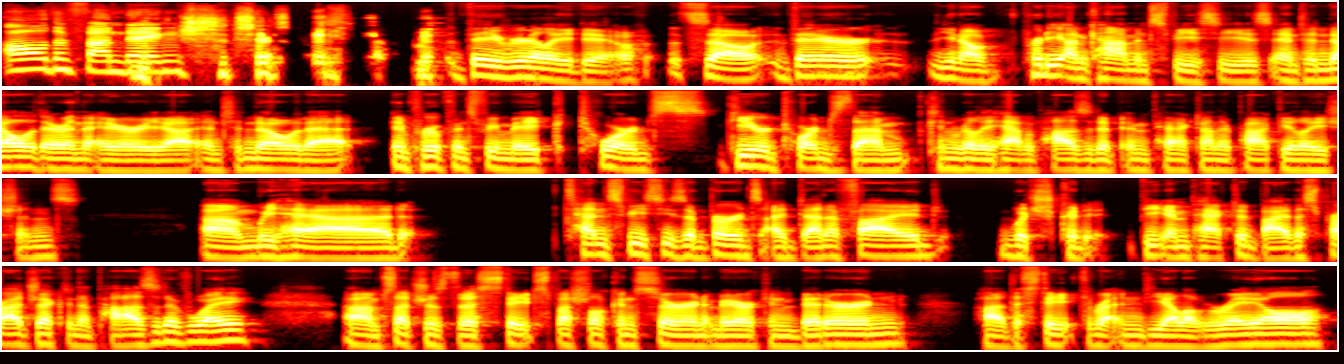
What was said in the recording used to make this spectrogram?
all the funding. they really do. So they're, you know, pretty uncommon species and to know they're in the area and to know that improvements we make towards geared towards them can really have a positive impact on their populations. Um, we had 10 species of birds identified which could be impacted by this project in a positive way, um, such as the state special concern American bittern, uh, the state threatened yellow rail,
